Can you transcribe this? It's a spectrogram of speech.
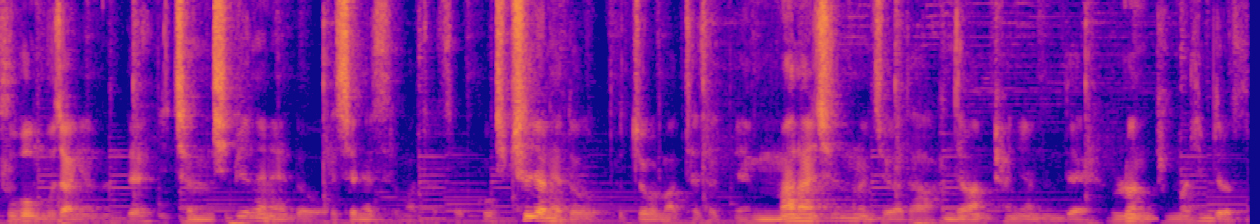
부 부본부장이었는데 2012년에도 SNS를 맡았었고 17년에도 그쪽을 맡아서 웬만한 실무는 제가 다 관장한 편이었는데 물론 정말 힘들었어요.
